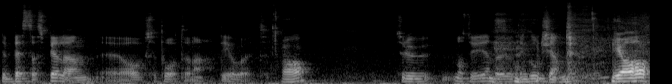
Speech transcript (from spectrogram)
den bästa spelaren eh, av supporterna det året. Ja. Så du måste ju ändå ha gjort en godkänd. ja.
